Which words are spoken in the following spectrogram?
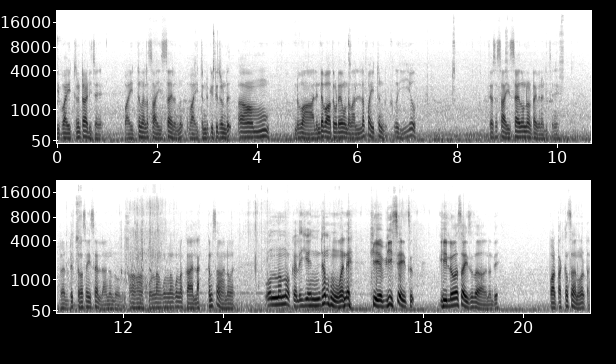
ഈ വൈറ്റിനിട്ട് അടിച്ച. ഞാൻ വൈറ്റ് നല്ല സൈസായിരുന്നു വൈറ്റിന്റെ കിട്ടിയിട്ടുണ്ട്. എന്റെ വാലിന്റെ ഭാഗത്തൂടെ ഉണ്ട് നല്ല ഫൈറ്റ് ഉണ്ട്. അയ്യോ. അത്യാവശ്യം സൈസ് ആയതുകൊണ്ടാണ് ഇവൻ അടിച്ചത്. റെഡ് ഇത്ര സൈസ് അല്ല എന്ന് തോന്നുന്നു. ആ. കൊള്ളാം കൊള്ളാം കൊള്ളാം. കലക്കൻ സാധനം ഒന്നും നോക്കല്ല എന്റെ മോനെ. ഹെവി സൈസ് കിലോ സൈസ് സാധനം അതെ പടക്കം സാധനം കേട്ടോ.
